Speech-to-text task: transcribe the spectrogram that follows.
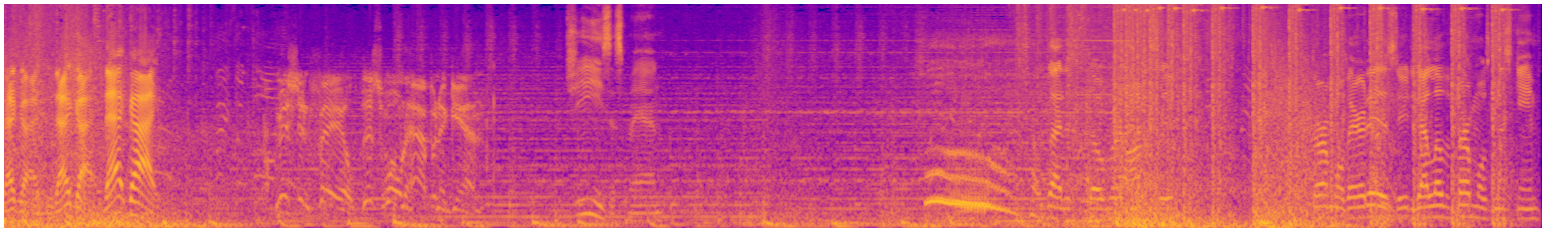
That guy, dude, that guy, that guy. Mission failed. This won't happen again. Jesus, man. I'm glad this is over, honestly. Thermal, there it is, dude. You gotta love the thermals in this game.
